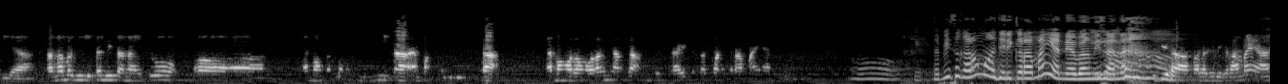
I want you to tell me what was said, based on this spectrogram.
Iya, karena bagi kita di sana itu eh, emang tempat kita, emang kita, emang orang-orang yang nggak menyukai ke tempat keramaian. Oh, oke. Tapi sekarang malah jadi keramaian ya bang di Iya. sana. Iya, malah jadi keramaian.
